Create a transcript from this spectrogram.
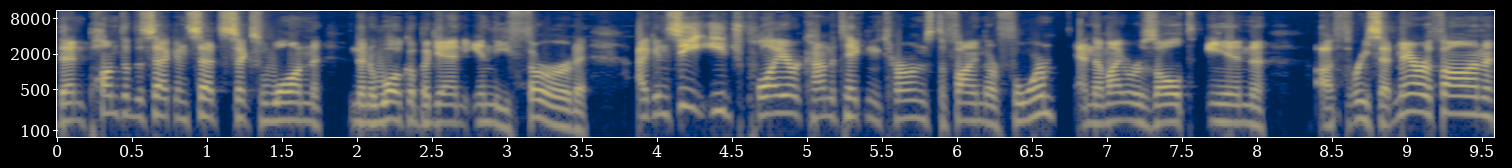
then punted the second set 6 1, and then woke up again in the third. I can see each player kind of taking turns to find their form, and that might result in a three set marathon.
